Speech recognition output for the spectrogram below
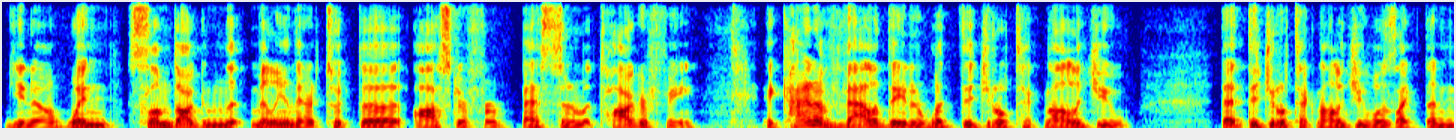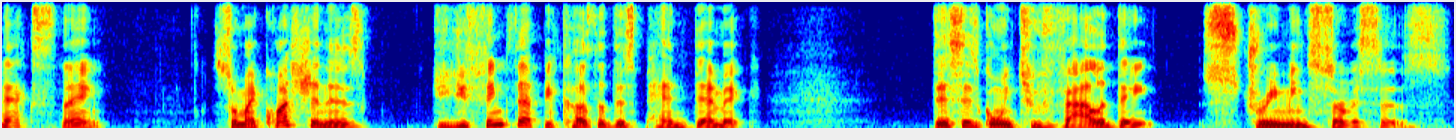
You know, when Slumdog Millionaire took the Oscar for best cinematography, it kind of validated what digital technology, that digital technology was like the next thing. So my question is, do you think that because of this pandemic, this is going to validate streaming services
